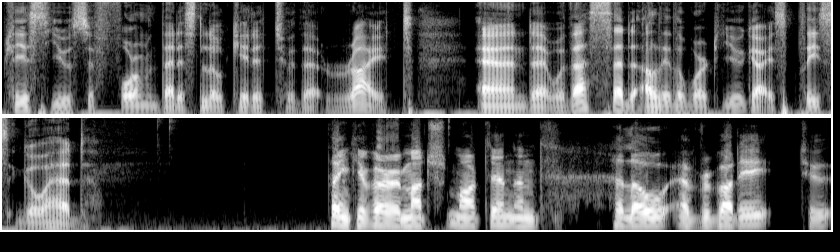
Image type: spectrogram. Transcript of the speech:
please use the form that is located to the right. And uh, with that said, I'll leave the word to you guys. Please go ahead. Thank you very much, Martin, and hello, everybody, to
